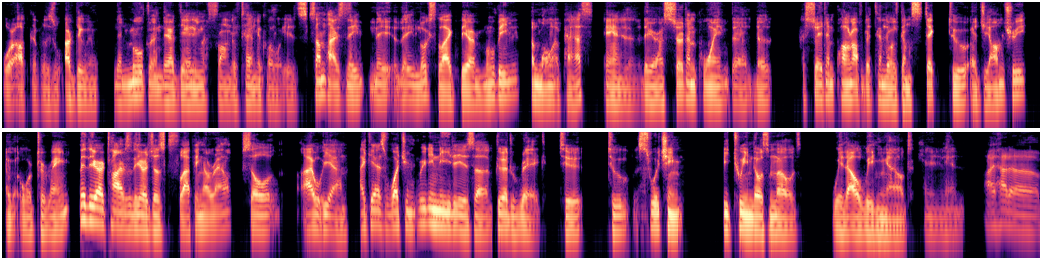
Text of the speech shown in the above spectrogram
or octopus are doing. The movement they're getting from the tentacle is sometimes they, they, they looks like they are moving along a path and there are certain point that the, a certain part of the tentacle is going to stick to a geometry uh, or terrain. But there are times they are just flapping around. So I, yeah, I guess what you really need is a good rig to, to switching between those modes without wigging out. And I had a,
